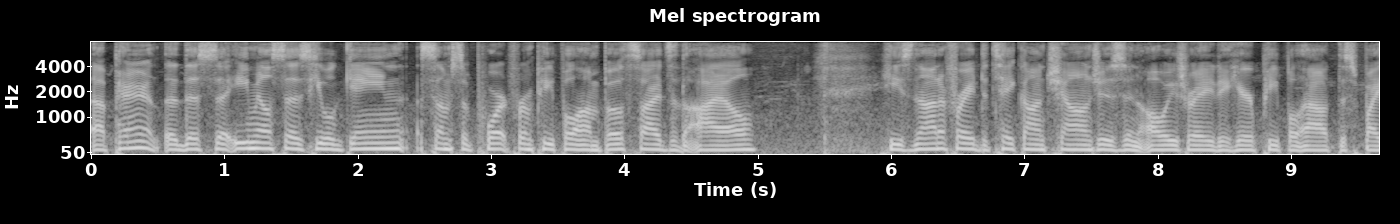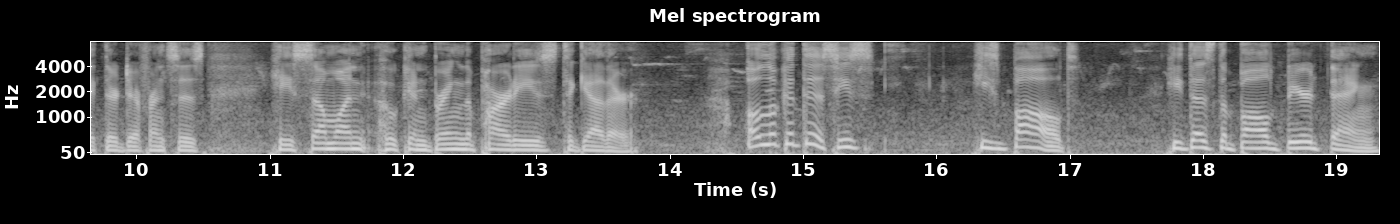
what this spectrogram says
Apparently this uh, email says he will gain some support from people on both sides of the aisle. He's not afraid to take on challenges and always ready to hear people out despite their differences he's someone who can bring the parties together. Oh look at this. He's he's bald. He does the bald beard thing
